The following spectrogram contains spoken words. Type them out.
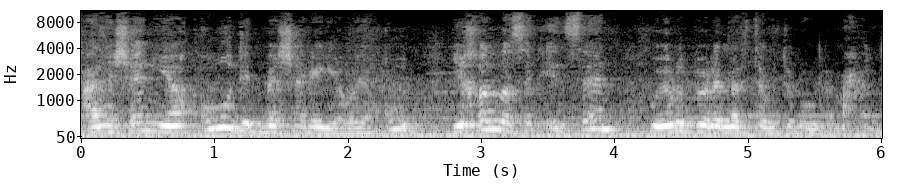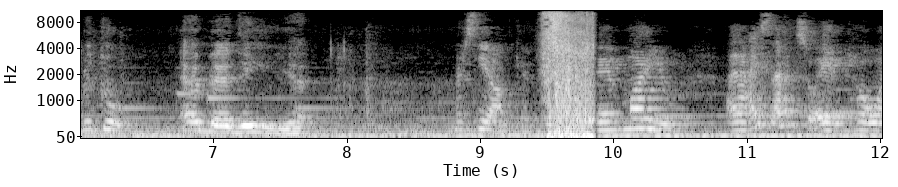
علشان يقود البشرية ويقود يخلص الإنسان ويرده لمرتبته الأولى. محبته أبدية. ميرسي يا انكل ماريو أنا عايز أسألك سؤال. هو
